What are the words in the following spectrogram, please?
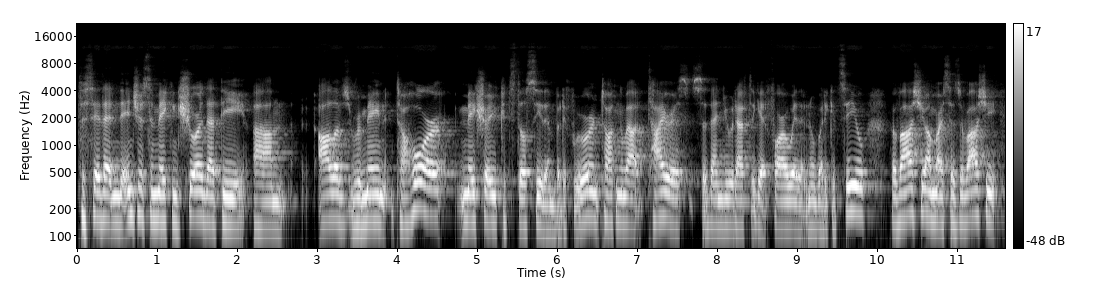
to say that in the interest of making sure that the um, olives remain tahor, make sure you could still see them. But if we weren't talking about tyrus, so then you would have to get far away that nobody could see you. Ravashi Amar says, Ravashi,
